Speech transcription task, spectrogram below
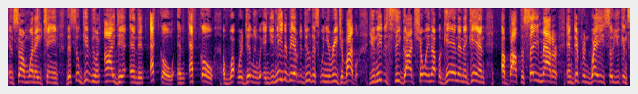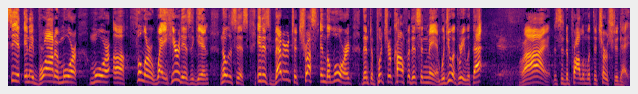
in Psalm 118, this will give you an idea and an echo, an echo of what we're dealing with. And you need to be able to do this when you read your Bible. You need to see God showing up again and again about the same matter in different ways so you can see it in a broader, more, more uh, fuller way. Here it is again. Notice this. It is better to trust in the Lord than to put your confidence in man. Would you agree with that? Yes. Right. This is the problem with the church today.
